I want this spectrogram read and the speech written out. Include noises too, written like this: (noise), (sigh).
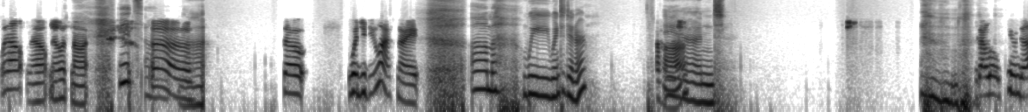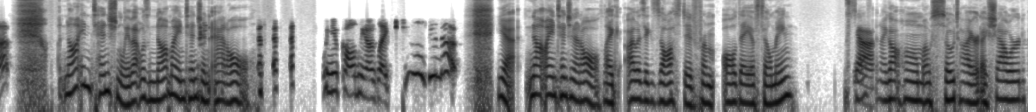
Well, no, no, it's not. it's um, Oh. not. So, what'd you do last night? um. We went to dinner Uh huh. and (laughs) Got a little tuned up. not intentionally. That was not my intention at all. (laughs) When you called me, I was like, she's a little tuned up. Yeah, not my intention at all. Like I was exhausted from all day of filming. Stuff, Yeah. And I got home. I was so tired. I showered,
